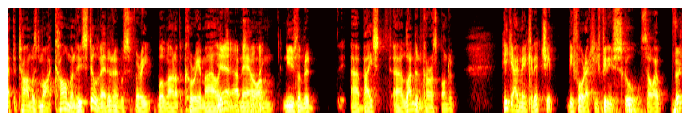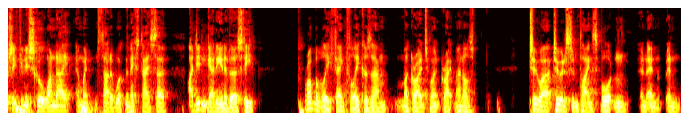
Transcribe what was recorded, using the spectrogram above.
at the time was Mike Coleman, who's still an editor, was very well known at the Courier Mail. Yeah, now um, News Limited uh, based uh, London correspondent. He gave me a cadetship before I actually finished school. So I virtually finished school one day and went and started work the next day. So I didn't go to university, probably thankfully, because um, my grades weren't great, mate. I was too uh, too interested in playing sport and, and, and, and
